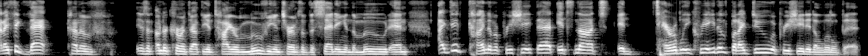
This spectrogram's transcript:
and I think that kind of is an undercurrent throughout the entire movie in terms of the setting and the mood, and I did kind of appreciate that. It's not it terribly creative, but I do appreciate it a little bit.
